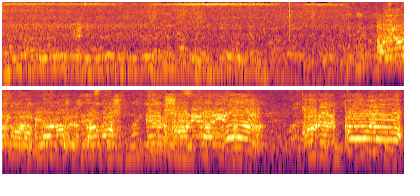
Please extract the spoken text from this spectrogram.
Hoy los colombianos estamos en solidaridad con el pueblo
